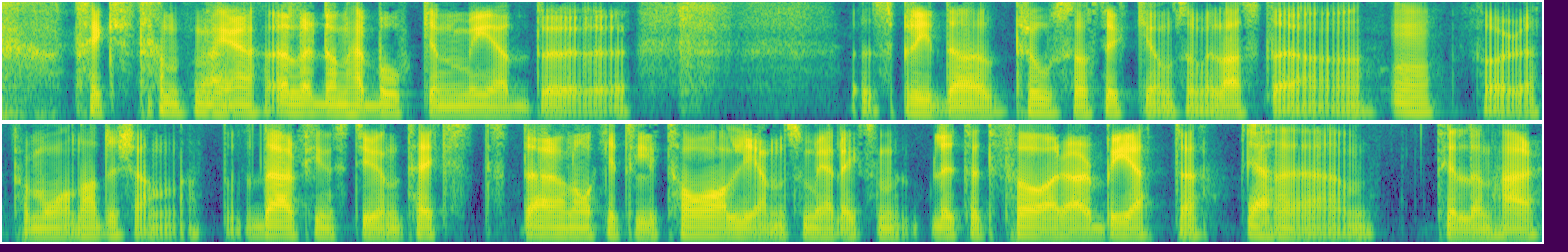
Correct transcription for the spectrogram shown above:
texten med, eller den här boken med eh, spridda prosastycken som vi läste Mm. för ett par månader sedan. Där finns det ju en text där han åker till Italien som är liksom lite ett förarbete eh, till den här.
